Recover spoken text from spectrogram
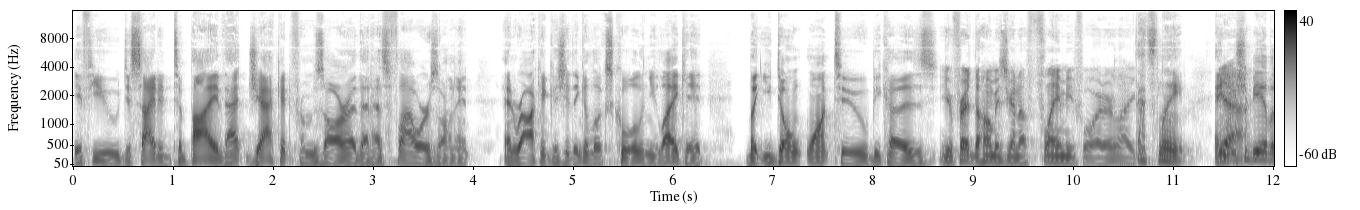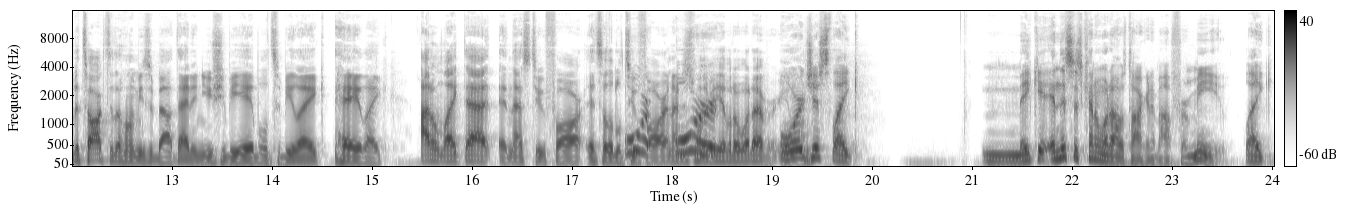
if you decided to buy that jacket from Zara that has flowers on it and rock it because you think it looks cool and you like it, but you don't want to because you're afraid the homies are gonna flame you for it or like that's lame. And Yeah. you should be able to talk to the homies about that and you should be able to be like, hey, like, I don't like that and that's too far. It's a little too Or- far and I just want to be able to whatever. or know? just like make it and this is kind of what i was talking about for me like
